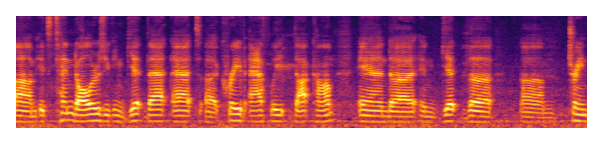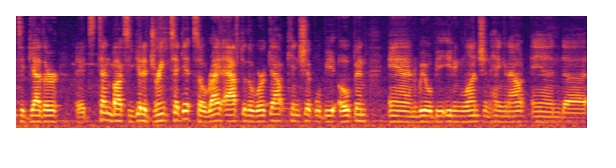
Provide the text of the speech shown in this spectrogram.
Um, it's ten dollars. You can get that at uh, kraveathlete.com. and uh, and get the um, train together. It's ten bucks. You get a drink ticket. So right after the workout, Kinship will be open, and we will be eating lunch and hanging out, and uh,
